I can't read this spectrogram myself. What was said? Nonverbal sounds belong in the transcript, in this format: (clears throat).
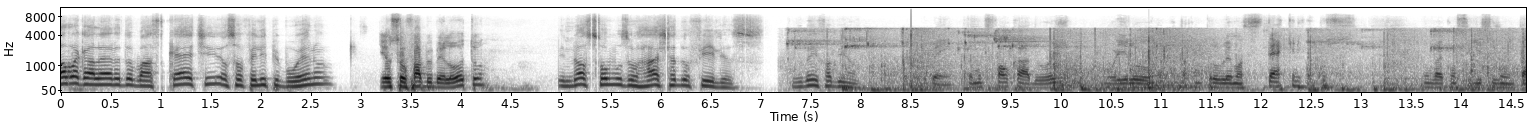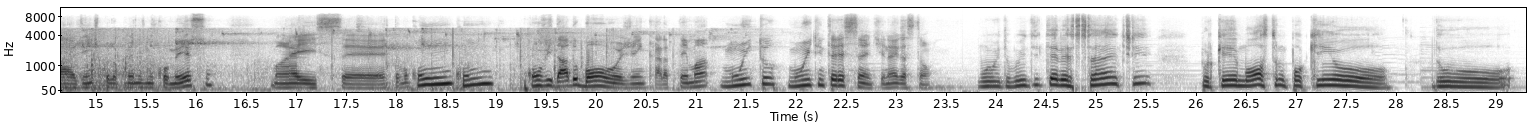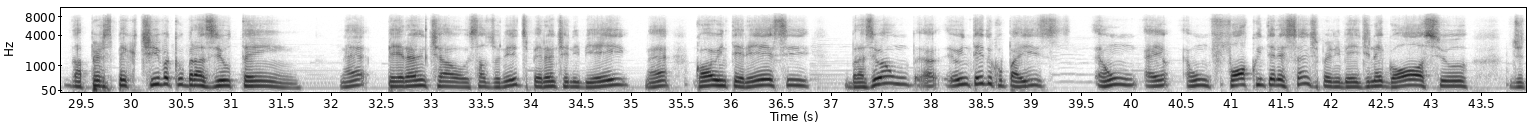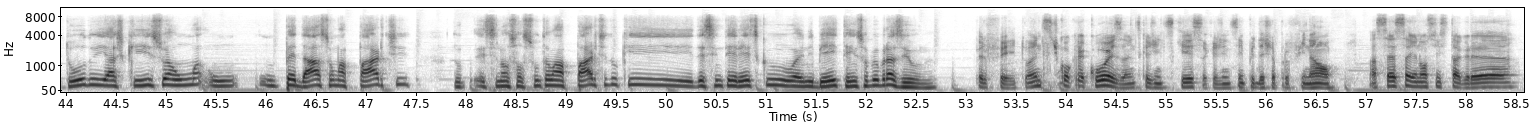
Fala galera do basquete, eu sou Felipe Bueno. Eu sou Fábio Belotto. E nós somos o Racha do Filhos. Tudo bem, Fabinho? Tudo bem, estamos desfalcados hoje. O Murilo está com problemas técnicos, não vai conseguir se juntar a gente, pelo menos no começo. Mas estamos é, com, com um convidado bom hoje, hein, cara? Tema muito, muito interessante, né, Gastão? Muito, muito interessante, porque mostra um pouquinho do, da perspectiva que o Brasil tem né, perante aos Estados Unidos, perante a NBA, né? Qual é o interesse? O Brasil é um. Eu entendo que o país é um, é, é um foco interessante para a NBA de negócio, de tudo, e acho que isso é uma, um, um pedaço, uma parte. Do, esse nosso assunto é uma parte do que desse interesse que o NBA tem sobre o Brasil. Né? Perfeito. Antes de qualquer coisa, antes que a gente esqueça, que a gente sempre deixa para o final, acessa aí o nosso Instagram,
